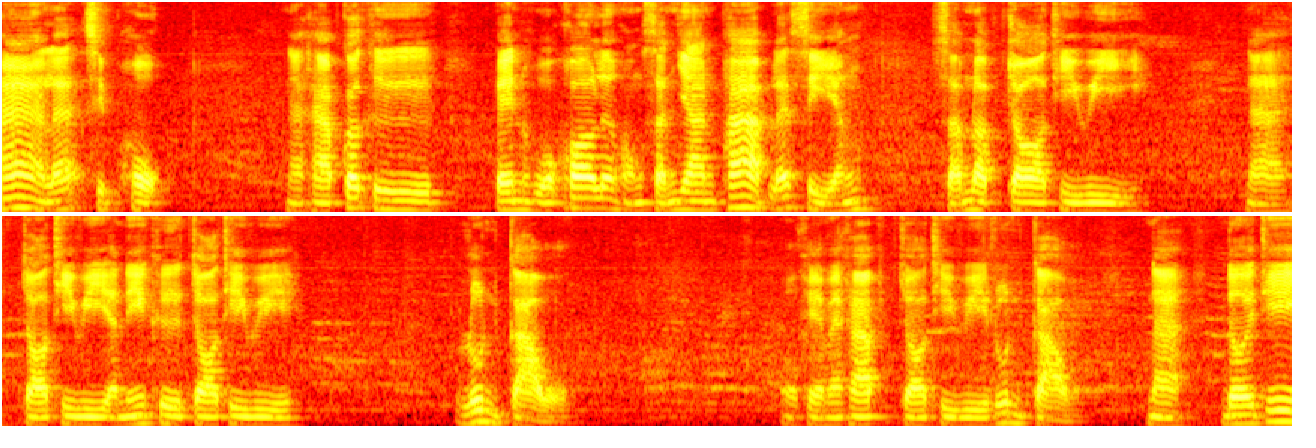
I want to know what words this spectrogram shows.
15 และ 16 นะครับ ก็คือเป็นหัวข้อเรื่องของสัญญาณภาพและเสียงสำหรับจอทีวีนะจอทีวีอันนี้คือจอทีวีรุ่นเก่า โอเคไหมครับ จอทีวีรุ่นเก่านะโดยที่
